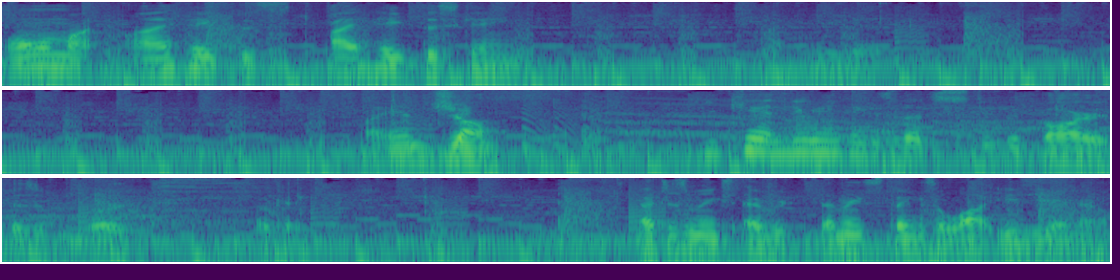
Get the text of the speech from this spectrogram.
Oh my, I hate this, I hate this game. I hate it. I and jump. You can't do anything because of that stupid bar, it doesn't work. Okay. That just makes every, that makes things a lot easier now.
